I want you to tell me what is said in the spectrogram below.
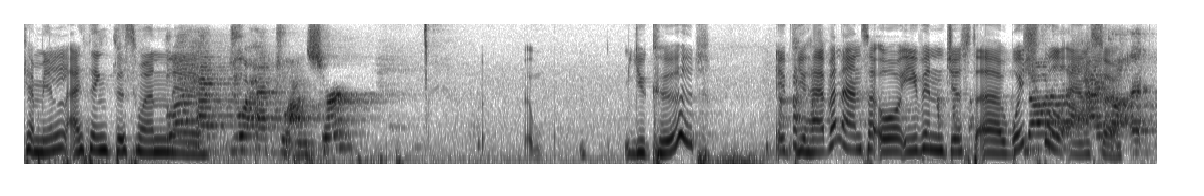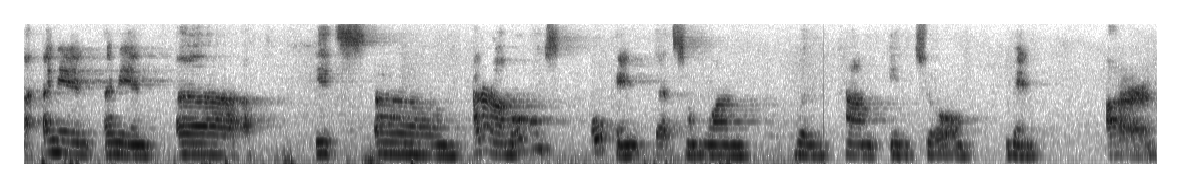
Camille, I think this one. Do, I, uh, have, do I have to answer? You could. If you have an answer, or even just a wishful no, no, answer. I, I, mean, I mean, uh, it's. Um, I don't know. I'm always hoping that someone will come into. I mean, our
